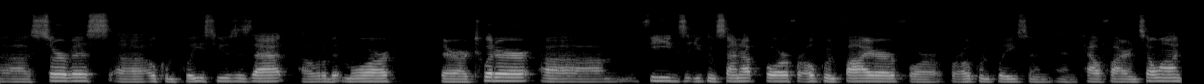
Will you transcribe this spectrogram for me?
uh, service. Uh, Oakland Police uses that a little bit more. There are Twitter um, feeds that you can sign up for, for Oakland Fire, for, for Oakland Police and, and CAL FIRE and so on.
